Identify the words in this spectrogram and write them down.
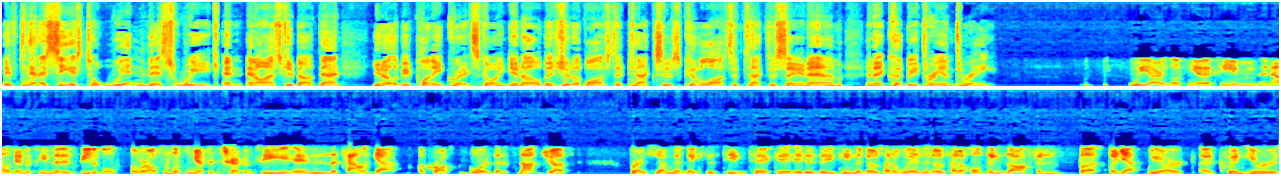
If Tennessee is to win this week, and and I'll ask you about that. You know there'll be plenty of critics going. You know they should have lost to Texas, could have lost to Texas A&M, and they could be three and three. We are looking at a team, an Alabama team that is beatable, but we're also looking at the discrepancy in the talent gap across the board. That it's not just Bryce Young that makes this team tick. It, it is a team that knows how to win, that knows how to hold things off. And but but yeah, we are uh, Quinn Ewers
